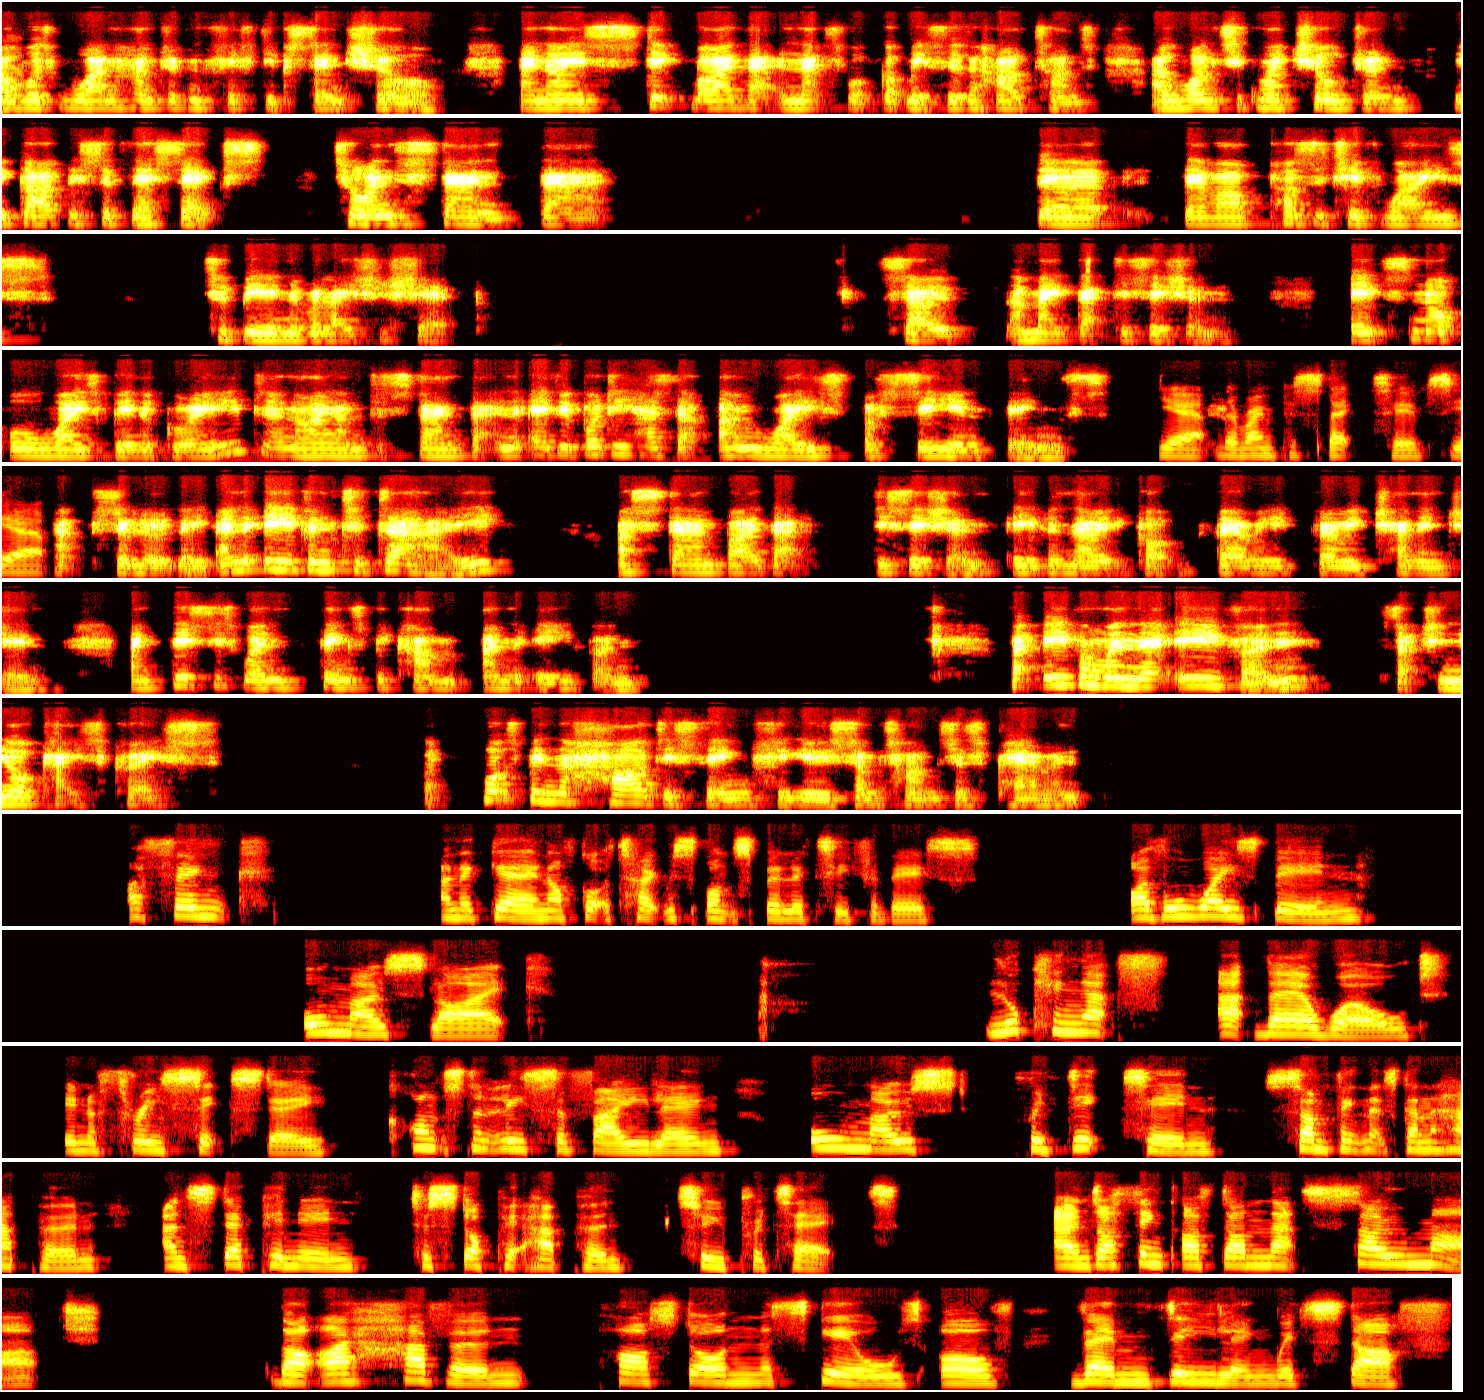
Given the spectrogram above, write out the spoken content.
I was 150% sure. And I stick by that. And that's what got me through the hard times. I wanted my children, regardless of their sex, to understand that there, there are positive ways to be in a relationship. So I made that decision. It's not always been agreed, and I understand that. And everybody has their own ways of seeing things. Yeah. Their own perspectives. Yeah. Absolutely. And even today, I stand by that decision, even though it got very, very challenging. And this is when things become uneven. But even when they're even, such in your case, Chris, what's been the hardest thing for you sometimes as a parent? I think, and again, I've got to take responsibility for this. I've always been almost like looking at at their world in a 360, constantly surveilling, almost predicting something that's going to happen and stepping in to stop it happen to protect. And I think I've done that so much that I haven't passed on the skills of them dealing with stuff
